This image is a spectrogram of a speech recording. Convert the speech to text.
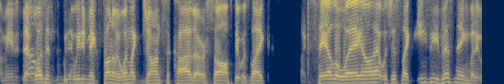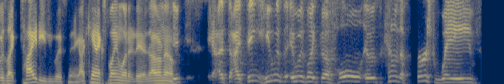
I mean that No. wasn't we didn't make fun of it. It wasn't like John Cicada or Soft. It was like like Sail Away and all that was just like easy listening, but it was like tight easy listening. I can't explain what it is. I don't know. It- I, I think he was. It was like the whole. It was kind of the first wave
